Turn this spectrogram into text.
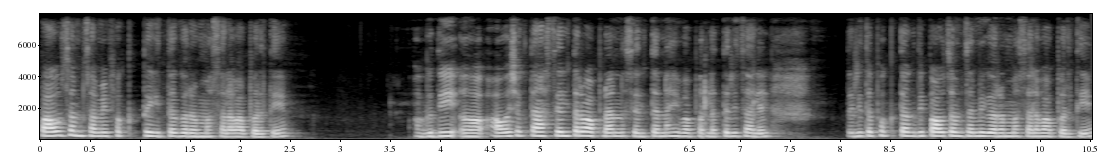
पाव चमचा मी फक्त इथं गरम मसाला वापरते. अगदी आवश्यकता असेल तर वापरा नसेल तर नाही वापरला तरी चालेल. तर इथं फक्त अगदी पाव चमचा मी गरम मसाला वापरते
